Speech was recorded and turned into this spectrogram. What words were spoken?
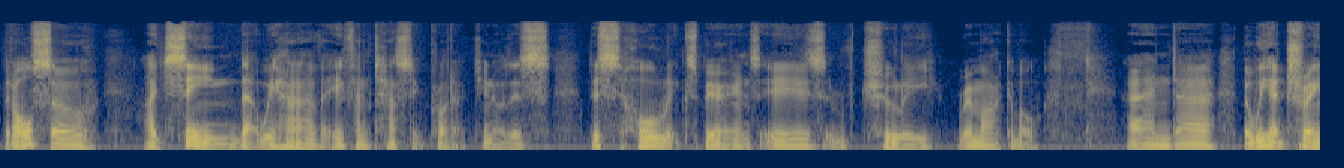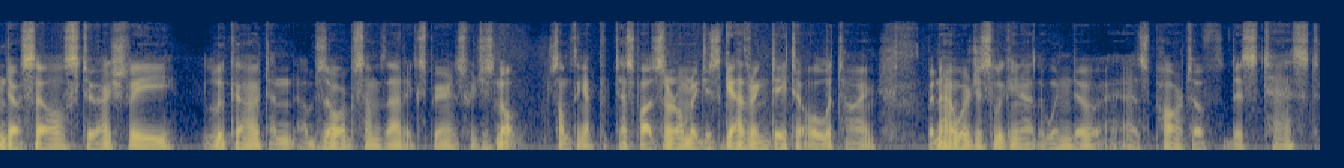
but also I'd seen that we have a fantastic product. You know, this this whole experience is truly remarkable, and uh, but we had trained ourselves to actually look out and absorb some of that experience, which is not something that test pilots are normally just gathering data all the time. But now we're just looking out the window as part of this test.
